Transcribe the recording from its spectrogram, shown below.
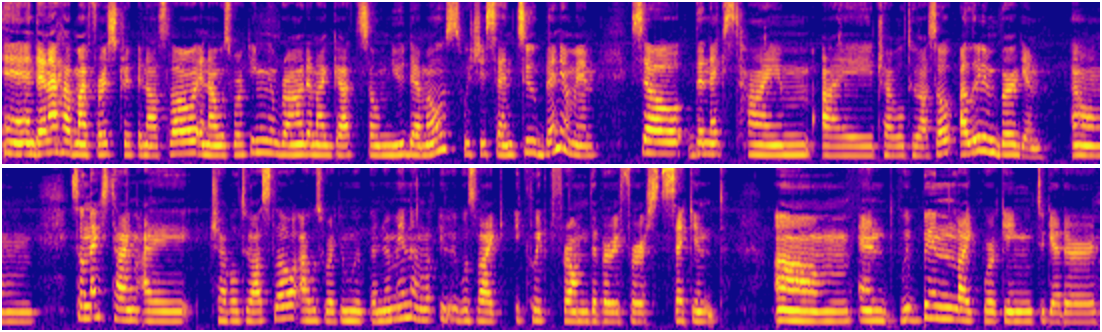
And then I had my first trip in Oslo, and I was working around, and I got some new demos, which is sent to Benjamin. So the next time I travel to Oslo, I live in Bergen. Um, so next time I traveled to Oslo, I was working with Benjamin, and it was like it clicked from the very first second. Um, and we've been like working together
